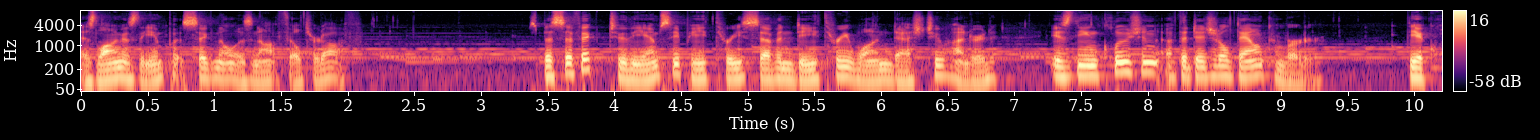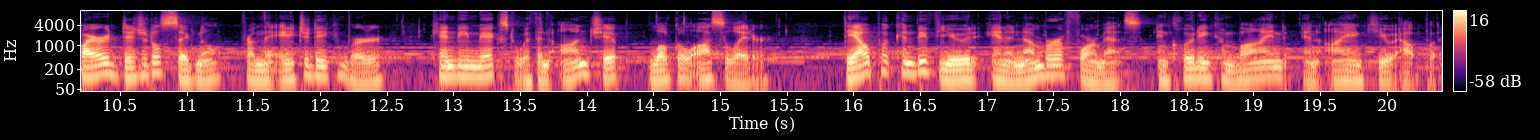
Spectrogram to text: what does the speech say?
as long as the input signal is not filtered off. Specific to the MCP37D31-200 is the inclusion of the digital down converter. The acquired digital signal from the A to D converter can be mixed with an on-chip local oscillator. The output can be viewed in a number of formats, including combined and I/Q output.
